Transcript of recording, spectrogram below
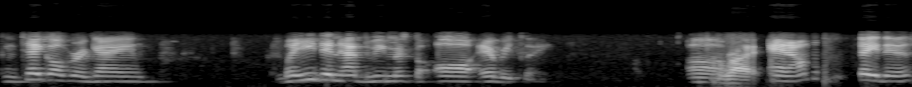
can take over a game, but he didn't have to be Mr. All Everything. Um, Right. And I'm gonna say this:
